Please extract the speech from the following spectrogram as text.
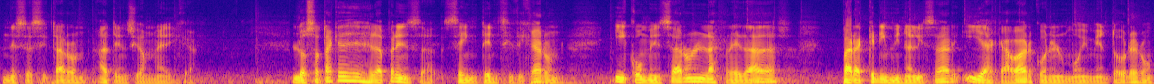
necesitaron atención médica. Los ataques desde la prensa se intensificaron y comenzaron las redadas para criminalizar y acabar con el movimiento obrero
